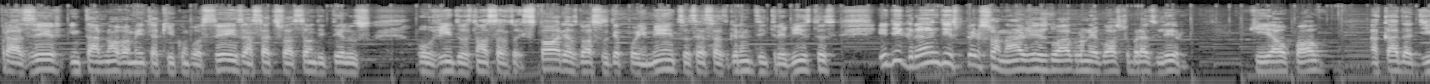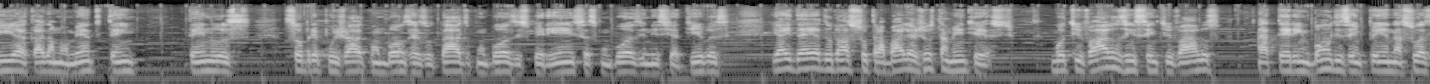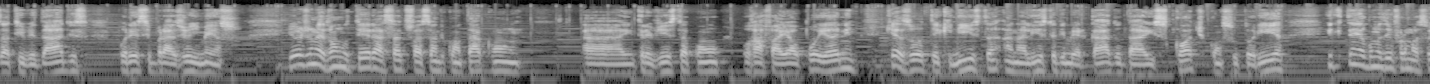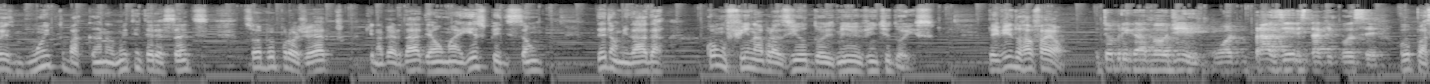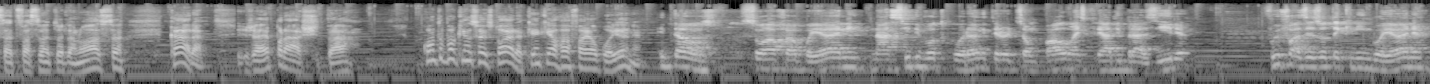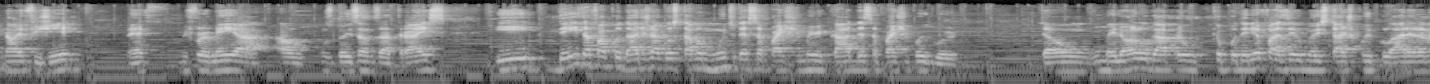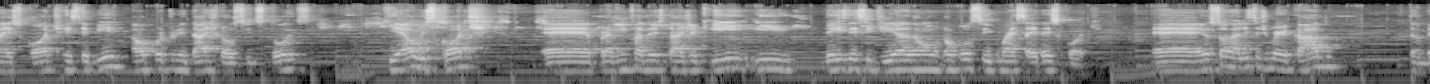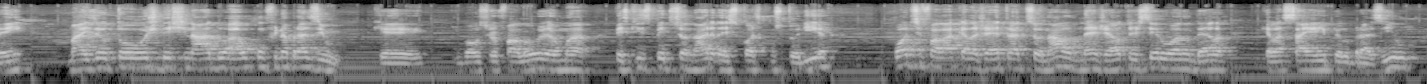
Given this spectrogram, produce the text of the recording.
Prazer em estar novamente aqui com vocês. A satisfação de tê-los ouvindo as nossas histórias, nossos depoimentos, essas grandes entrevistas e de grandes personagens do agronegócio brasileiro, que ao qual a cada dia, a cada momento tem, tem nos sobrepujado com bons resultados, com boas experiências, com boas iniciativas. E a ideia do nosso trabalho é justamente este: motivá-los, incentivá-los a terem bom desempenho nas suas atividades por esse Brasil imenso. E hoje nós vamos ter a satisfação de contar com a entrevista com o Rafael Poiani, que é zootecnista, analista de mercado da Scott Consultoria e que tem algumas informações muito bacanas, muito interessantes sobre o projeto, que na verdade é uma expedição denominada Confina Brasil 2022. Bem-vindo, Rafael. Muito obrigado, Valdir. Um prazer estar aqui com você. Opa, a satisfação é toda nossa. Cara, já é praxe, tá? Conta um pouquinho a sua história. Quem que é o Rafael Poiani? Então, sou Rafael Poiani, nascido em Votuporanga, interior de São Paulo, mas criado em Brasília. Fui fazer zootecnia em Goiânia, na UFG, né? Me formei há, há uns dois anos atrás. E desde a faculdade eu já gostava muito dessa parte de mercado, dessa parte de boi gordo. Então, o melhor lugar para que eu poderia fazer o meu estágio curricular era na Scott. Recebi a oportunidade do Alcides Torres, que é o Scott, é, para vir fazer o estágio aqui e desde esse dia não, não consigo mais sair da Scott. É, eu sou analista de mercado também, mas eu estou hoje destinado ao Confina Brasil, que é, igual o senhor falou, é uma pesquisa expedicionária da Scott Consultoria, Pode-se falar que ela já é tradicional, né? Já é o terceiro ano dela que ela sai aí pelo Brasil.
